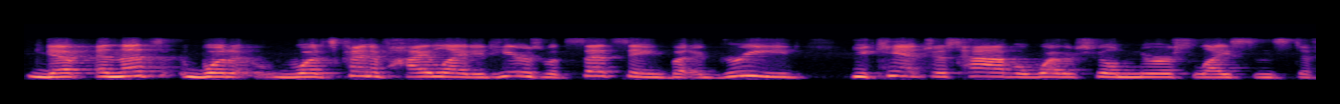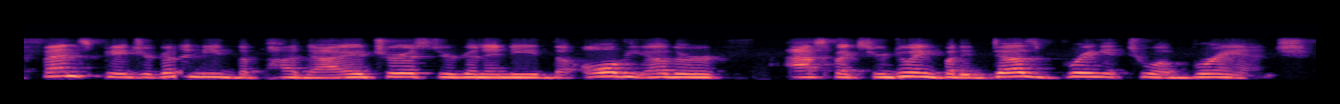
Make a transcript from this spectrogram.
Yep, and that's what what's kind of highlighted here is what Seth's saying. But agreed, you can't just have a Wethersfield nurse licensed defense page. You're going to need the podiatrist. You're going to need the all the other aspects you're doing. But it does bring it to a branch.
